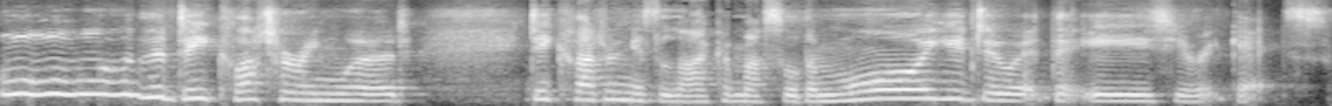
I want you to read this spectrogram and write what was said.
oh, the decluttering word. Decluttering is like a muscle. The more you do it, the easier it gets.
